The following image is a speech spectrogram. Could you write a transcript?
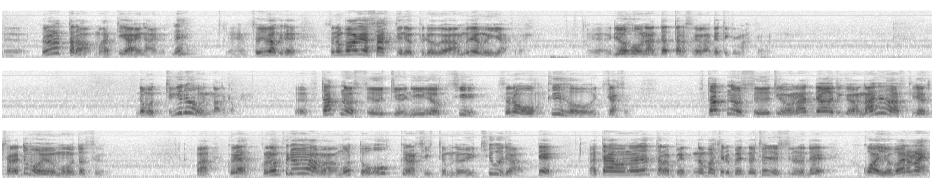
えー、それだったら間違いないですね。えー、そういうわけで、その場合はさっきのプログラムでもいいわけです。え、両方同じだったらそれが出てきますから。でも次のようになるかも二つの数値を入力し、その大きい方を打ち出す。二つの数値が同じであるときは何が出力されても良いものとする。まあ、これは、このプログラムはもっと大きなシステムの一部であって、値は同じだったら別の場所で別の処理をするので、ここは呼ばれない。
